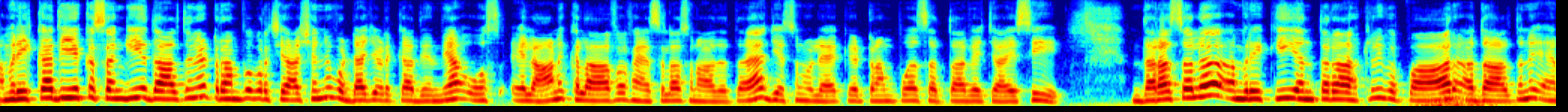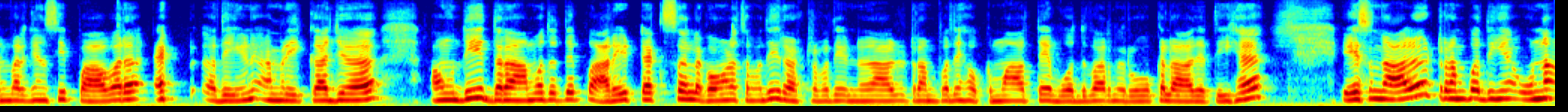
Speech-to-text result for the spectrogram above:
ਅਮਰੀਕਾ ਦੀ ਇੱਕ ਸੰਘੀ ਅਦਾਲਤ ਨੇ ਟਰੰਪ ਪ੍ਰਸ਼ਾਸਨ ਨੂੰ ਵੱਡਾ ਝਟਕਾ ਦਿੰਦਿਆਂ ਉਸ ਐਲਾਨ ਖਿਲਾਫ ਫੈਸਲਾ ਸੁਣਾ ਦਿੱਤਾ ਹੈ, ਜਿਸ ਨੂੰ ਲੈ ਕੇ ਟਰੰਪ ਸੱਤਾ ਵਿੱਚ ਆਏ ਸੀ। ਦਰਅਸਲ, ਅਮਰੀਕੀ ਅੰਤਰਰਾਸ਼ਟਰੀ ਵਪਾਰ ਅਦਾਲਤ ਨੇ ਐਮਰਜੈਂਸੀ ਪਾਵਰ ਐਕਟ ਅਧੀਨ ਅਮਰੀਕਾ 'ਚ ਆਉਂਦੀ ਦਰਾਮਦ ਅਤੇ ਭਾਰੀ ਟੈਕਸ ਲਗਾਉਣ ਸੰਬੰਧੀ ਰਾਸ਼ਟਰਪਤੀ ਡੋਨਾਲਡ ਟਰੰਪ ਦੇ ਹੁਕਮਾਂ ਉੱਤੇ ਬੁੱਧਵਾਰ ਨੂੰ ਰੋਕ ਲਾ ਦਿੱਤੀ ਹੈ। ਇਸ ਨਾਲ ਟਰੰਪ ਦੀਆਂ ਉਹਨਾਂ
